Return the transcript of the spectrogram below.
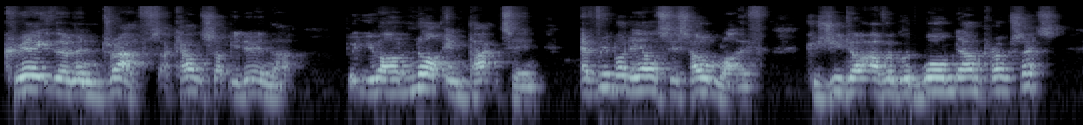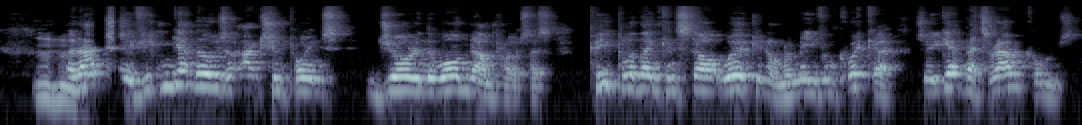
create them in drafts, I can't stop you doing that. But you are not impacting everybody else's home life because you don't have a good warm down process. Mhm. And actually, if you can get those action points during the warm down process, people then can start working on them even quicker. So you get better outcomes.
